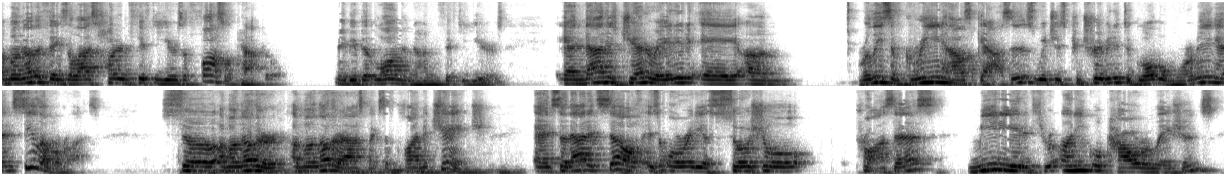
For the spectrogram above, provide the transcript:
among other things, the last 150 years of fossil capital, maybe a bit longer than 150 years. And that has generated a, um, release of greenhouse gases, which has contributed to global warming and sea level rise. So among other, among other aspects of climate change. And so that itself is already a social process mediated through unequal power relations,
